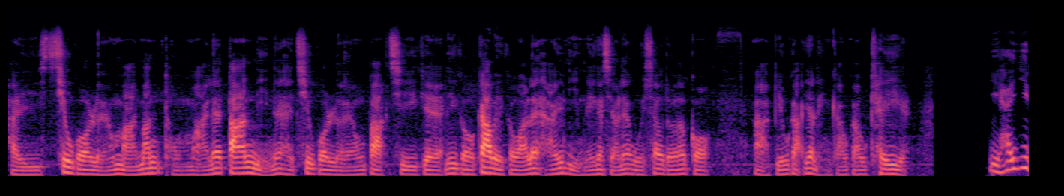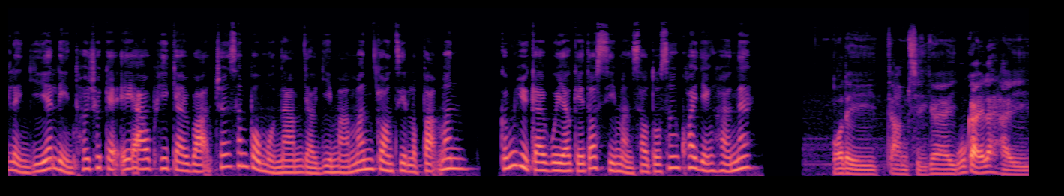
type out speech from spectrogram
係超過兩萬蚊，同埋咧單年咧係超過兩百次嘅呢個交易嘅話咧，喺年尾嘅時候咧會收到一個啊表格一零九九 K 嘅。而喺二零二一年推出嘅 ARP 計劃，將申報門檻由二萬蚊降至六百蚊，咁預計會有幾多市民受到新規影響呢？我哋暫時嘅估計咧係，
